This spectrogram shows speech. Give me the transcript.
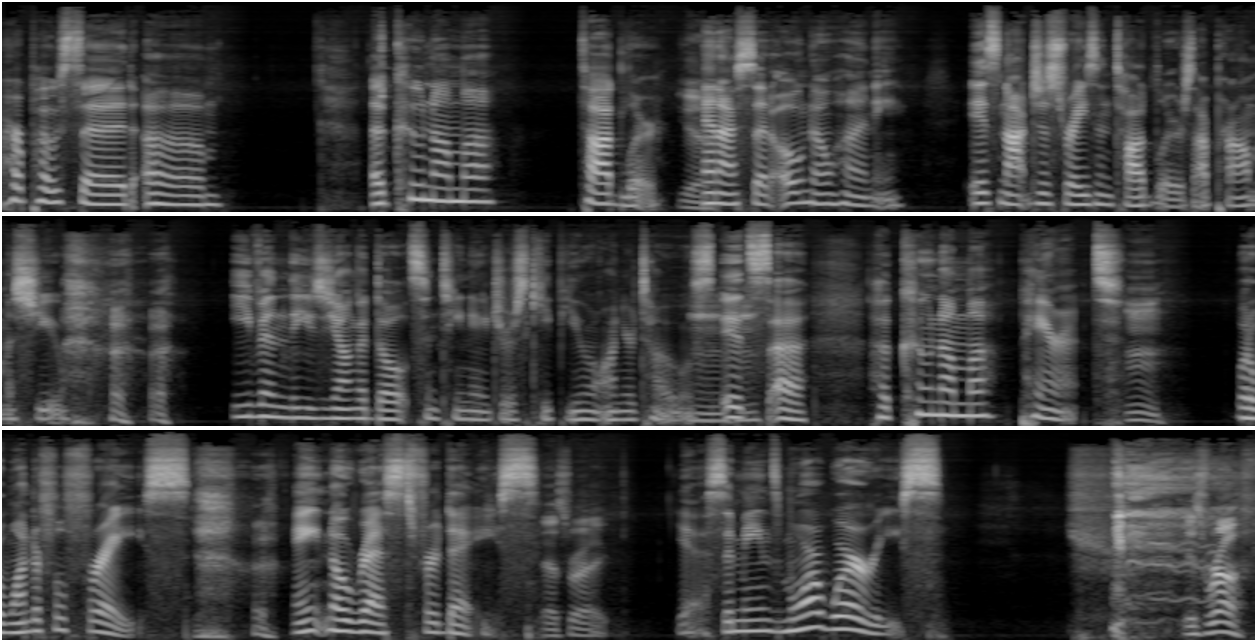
her post said um a kunama toddler. Yeah. And I said, "Oh no, honey. It's not just raising toddlers, I promise you." Even these young adults and teenagers keep you on your toes. Mm-hmm. It's a Hakunama parent. Mm. What a wonderful phrase. Ain't no rest for days. That's right. Yes, it means more worries. It's rough.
